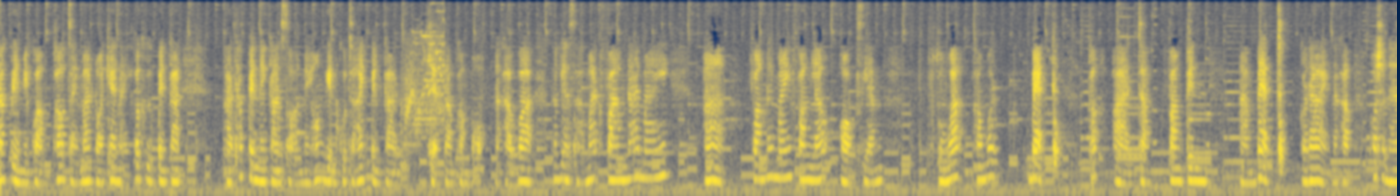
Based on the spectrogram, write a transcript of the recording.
นักเรียนมีความเข้าใจมากน้อยแค่ไหน ก็คือเป็นการถ้าเป็นในการสอนในห้องเรียนครูจะให้เป็นการเขียนตามคำบอกนะครับว่านักเรียนสามารถฟังได้ไหมฟังได้ไหมฟังแล้วออกเสียง สมมติว่าคำว่า back ก็อาจจะฟังเป็นอ่า bat ก็ได้นะครับ เพราะฉะนั้น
